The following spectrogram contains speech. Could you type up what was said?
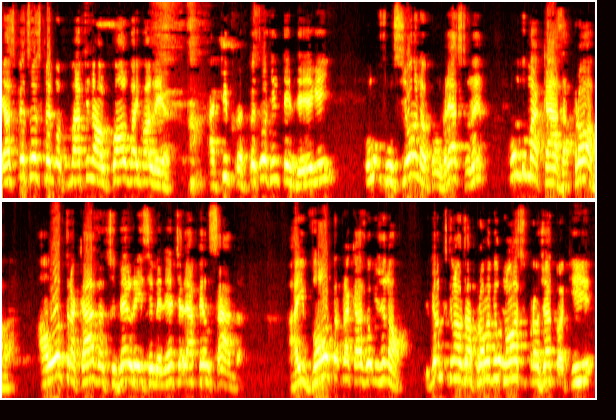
e as pessoas perguntam, afinal, qual vai valer? Aqui, para as pessoas entenderem como funciona o Congresso, né? Quando uma casa aprova, a outra casa, se tiver lei semelhante, ela é apensada. Aí volta para a casa original. Digamos que nós aprovemos o nosso projeto aqui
